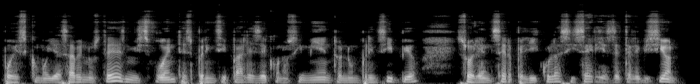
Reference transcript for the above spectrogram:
pues como ya saben ustedes, mis fuentes principales de conocimiento en un principio suelen ser películas y series de televisión,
